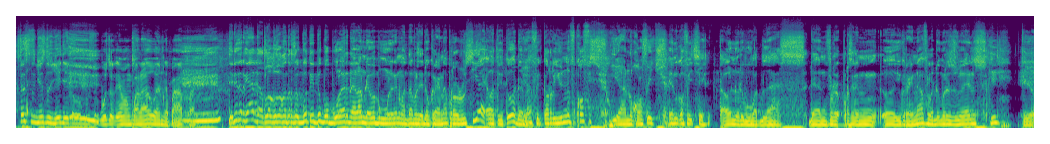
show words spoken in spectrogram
Kita setuju-setuju aja kalau busuk-busuk emang pahlawan nggak apa-apa. Jadi ternyata slogan tersebut itu populer dalam debat pengulangan mantan presiden Ukraina pro Rusia waktu itu adalah Viktor Yanukovych. Yanukovych. Yanukovych ya, tahun 2014 dan Pre- presiden eh, Ukraina Vladimir Zelensky. Iya.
